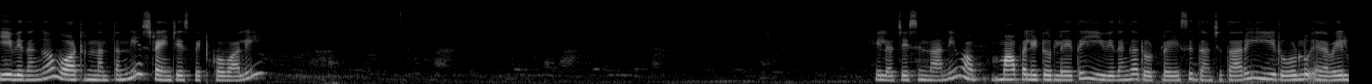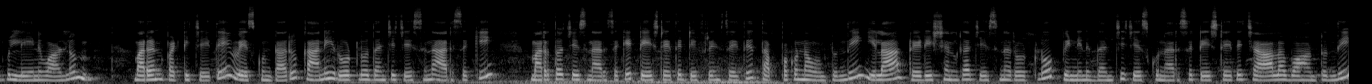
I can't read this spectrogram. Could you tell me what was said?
ఈ విధంగా వాటర్ అంతని స్ట్రైన్ చేసి పెట్టుకోవాలి. ఇలా చేసిన దాన్ని మా పల్లెటూరులో అయితే ఈ విధంగా రోట్లో వేసి దంచుతారు. ఈ రోడ్లు అవైలబుల్ లేని వాళ్ళు మరన్ పట్టించి అయితే వేసుకుంటారు. కానీ రోట్లో దంచి చేసిన అరిసెకి మరతో చేసిన అరిసెకి టేస్ట్ అయితే డిఫరెన్స్ అయితే తప్పకుండా ఉంటుంది. ఇలా ట్రెడిషనల్గా చేసిన రోట్లో పిండిని దంచి చేసుకున్న అరిసె టేస్ట్ అయితే చాలా బాగుంటుంది.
